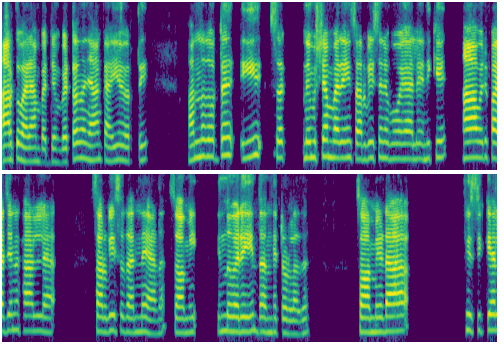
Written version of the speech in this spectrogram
ആർക്ക് വരാൻ പറ്റും? പെട്ടെന്ന് ഞാൻ കൈ ഉയർത്തി. അന്ന് തൊട്ട് ഈ നിമിഷം വരെയും സർവീസിന് പോയാൽ എനിക്ക് ആ ഒരു ഭജൻ ഹാളിലെ സർവീസ് തന്നെയാണ് സ്വാമി ഇന്ന് വരെയും തന്നിട്ടുള്ളത്. സ്വാമിയുടെ ആ ഫിസിക്കൽ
